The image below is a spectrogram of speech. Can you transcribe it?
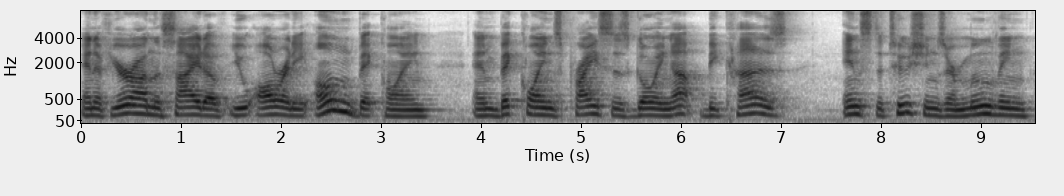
And if you're on the side of you already own Bitcoin and Bitcoin's price is going up because institutions are moving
